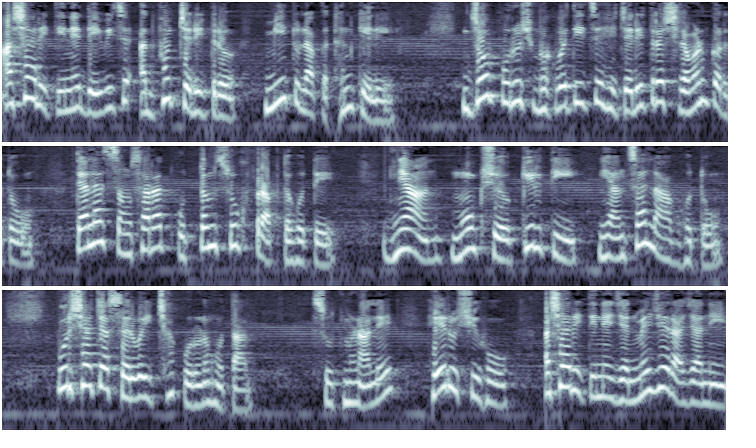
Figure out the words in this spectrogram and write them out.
अशा रीतीने देवीचे अद्भुत चरित्र मी तुला कथन केले. जो पुरुष भगवतीचे हे चरित्र श्रवण करतो त्याला संसारात उत्तम सुख प्राप्त होते. ज्ञान मोक्ष कीर्ती यांचा लाभ होतो. पुरुषाच्या सर्व इच्छा पूर्ण होतात. सूत म्हणाले हे ऋषी हो अशा रीतीने जन्मेजय राजाने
